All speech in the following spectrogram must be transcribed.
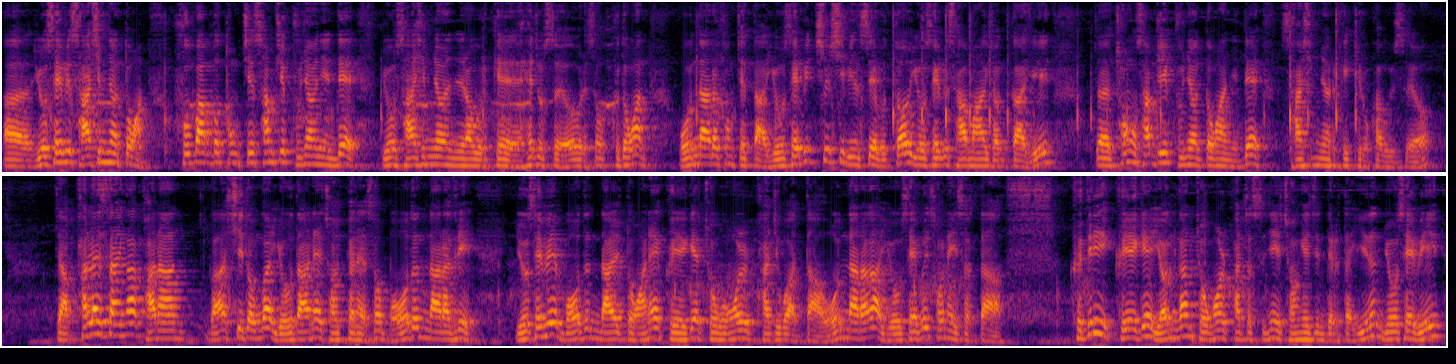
아, 요셉이 40년 동안 후반부 통치 39년인데 요 40년이라고 이렇게 해줬어요. 그래서 그동안 온 나라를 통치했다. 요셉이 71세부터 요셉이 사망하기 전까지 총 39년 동안인데 40년 이렇게 기록하고 있어요. 자, 팔레스타인과 가나안과 시돈과 요단의 저편에서 모든 나라들이 요셉의 모든 날 동안에 그에게 조공을 가지고 왔다. 온 나라가 요셉의 손에 있었다. 그들이 그에게 연간 조공을 바쳤으니 정해진 대로다. 이는 요셉이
